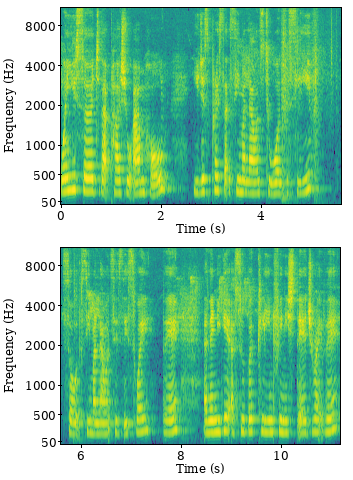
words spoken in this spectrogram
When you serge that partial armhole, you just press that seam allowance towards the sleeve. So the seam allowance is this way, there and then you get a super clean finished edge right there.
